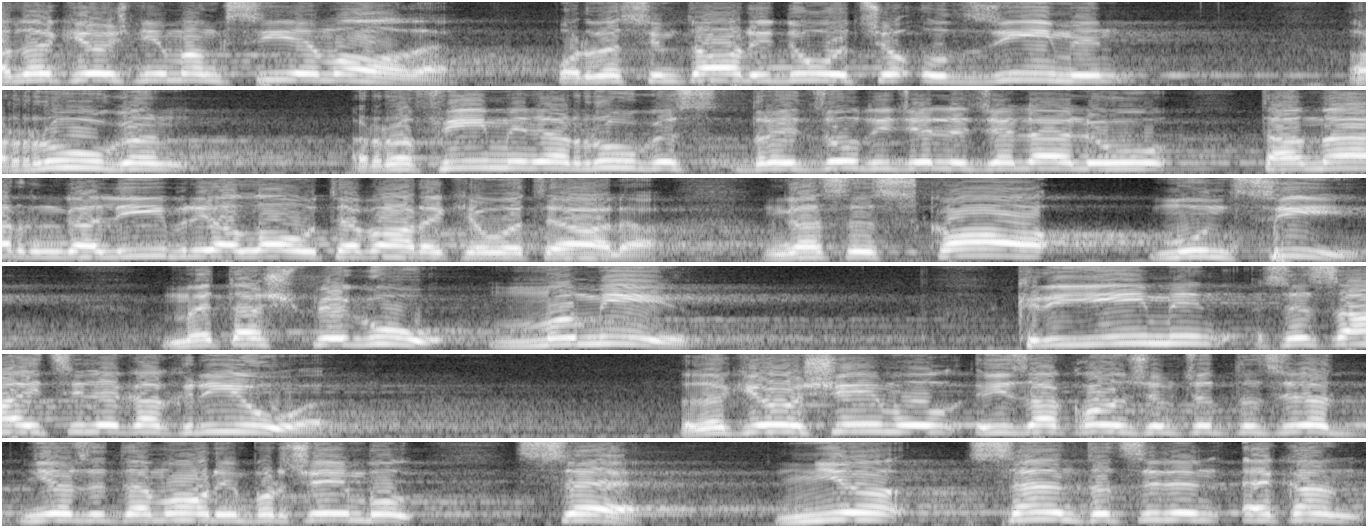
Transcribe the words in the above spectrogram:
Edhe kjo është një mangësi e madhe, por besimtari duhet që udhëzimin, rrugën, rrëfimin e rrugës drejt Zotit xhelle xhelaluhu, ta merr nga libri i Allahut tebareke ve teala, ngase s'ka mundësi, Me ta shpjegu më mirë krijimin se sa ai cili e ka krijuar. Dhe kjo është shembull i zakonshëm që të cilët njerëzit e marrin për shembull se një send të cilin e kanë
